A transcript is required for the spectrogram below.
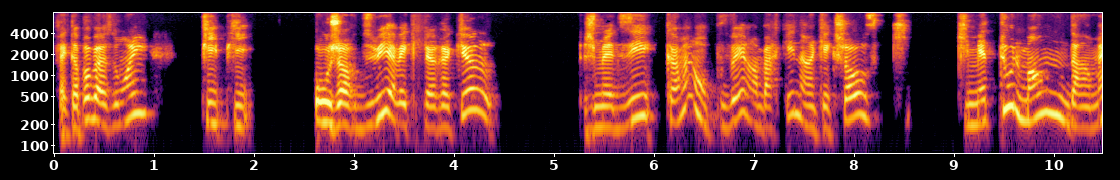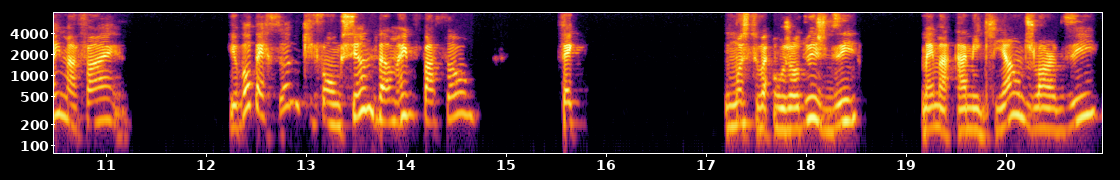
Fait que t'as pas besoin. Puis, puis aujourd'hui, avec le recul, je me dis comment on pouvait embarquer dans quelque chose qui, qui met tout le monde dans la même affaire? Il n'y a pas personne qui fonctionne de la même façon. Fait que moi, aujourd'hui, je dis, même à, mes clientes, je leur dis,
